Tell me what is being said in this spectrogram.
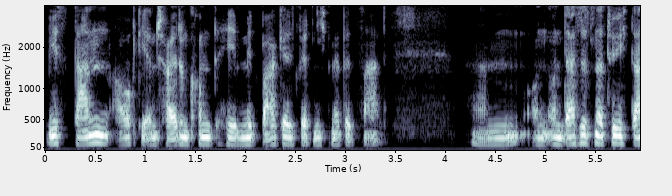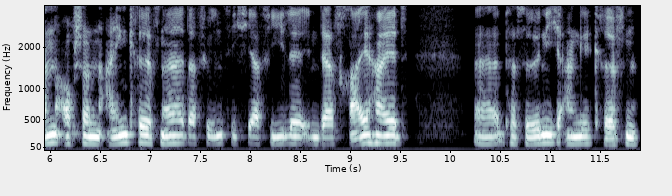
bis dann auch die Entscheidung kommt, hey, mit Bargeld wird nicht mehr bezahlt. Ähm, und, und das ist natürlich dann auch schon ein Eingriff, ne? da fühlen sich ja viele in der Freiheit äh, persönlich angegriffen.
